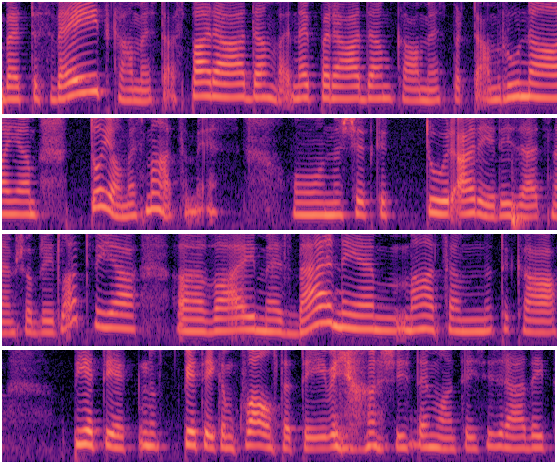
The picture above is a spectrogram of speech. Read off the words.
bet tas veids, kā mēs tās parādām vai neparādām, kā mēs par tām runājam, to jau mēs mācāmies. Un šķiet, ka tur arī ir izaicinājumi šobrīd Latvijā, vai mēs bērniem mācām, nu, pietiek, nu, pietiekami kvalitatīvi jā, šīs emocijas izrādīt.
